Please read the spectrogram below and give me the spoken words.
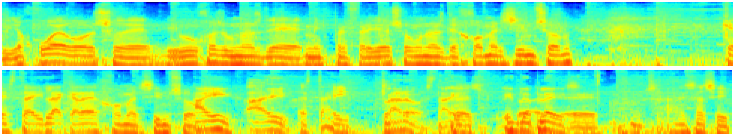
videojuegos o de dibujos, unos de mis preferidos son unos de Homer Simpson. Que está ahí la cara de Homer Simpson. Ahí. Ahí. Está ahí. Claro, está ahí. Entonces, In the place. Eh, o sea, es así.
